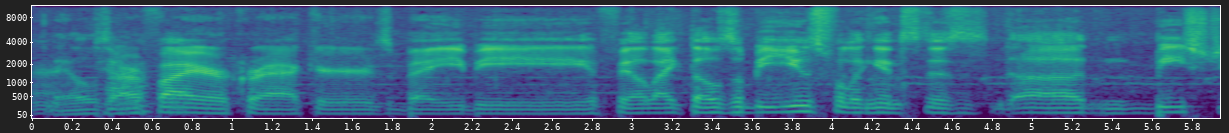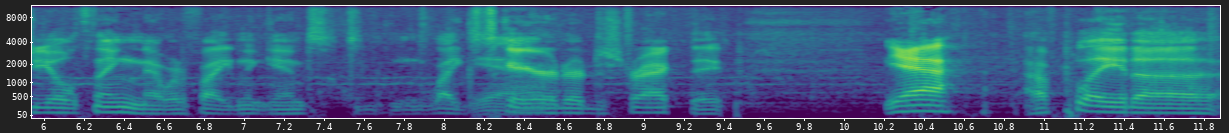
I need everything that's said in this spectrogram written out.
Alright, Those are firecrackers, baby. I feel like those will be useful against this uh, bestial thing that we're fighting against, like Yeah. scared or distracted. Yeah. I've played. Uh,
